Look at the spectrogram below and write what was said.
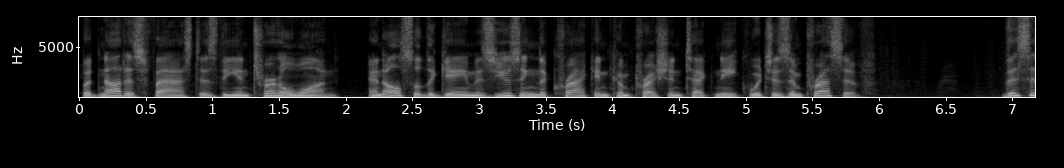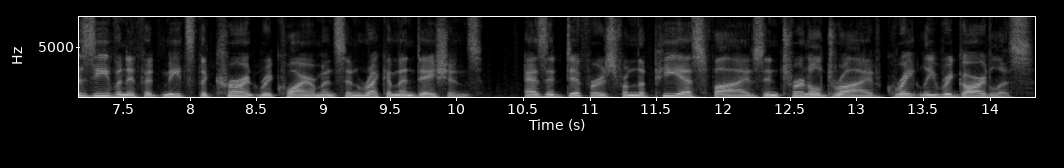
but not as fast as the internal one, and also the game is using the Kraken compression technique which is impressive. This is even if it meets the current requirements and recommendations, as it differs from the PS5's internal drive greatly regardless.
